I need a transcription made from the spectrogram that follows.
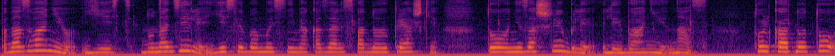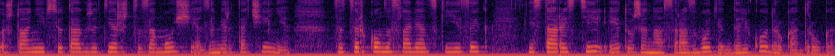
По названию есть, но на деле, если бы мы с ними оказались в одной упряжке, то не зашли бы ли бы они нас – только одно то, что они все так же держатся за мощи, за мироточение, за церковно-славянский язык и старый стиль, и это уже нас разводит далеко друг от друга.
